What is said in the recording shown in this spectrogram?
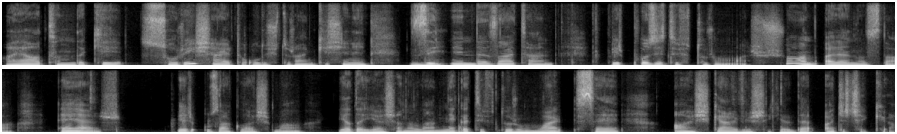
hayatındaki soru işareti oluşturan kişinin zihninde zaten bir pozitif durum var. Şu an aranızda eğer bir uzaklaşma ya da yaşanılan negatif durum var ise aşikar bir şekilde acı çekiyor.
